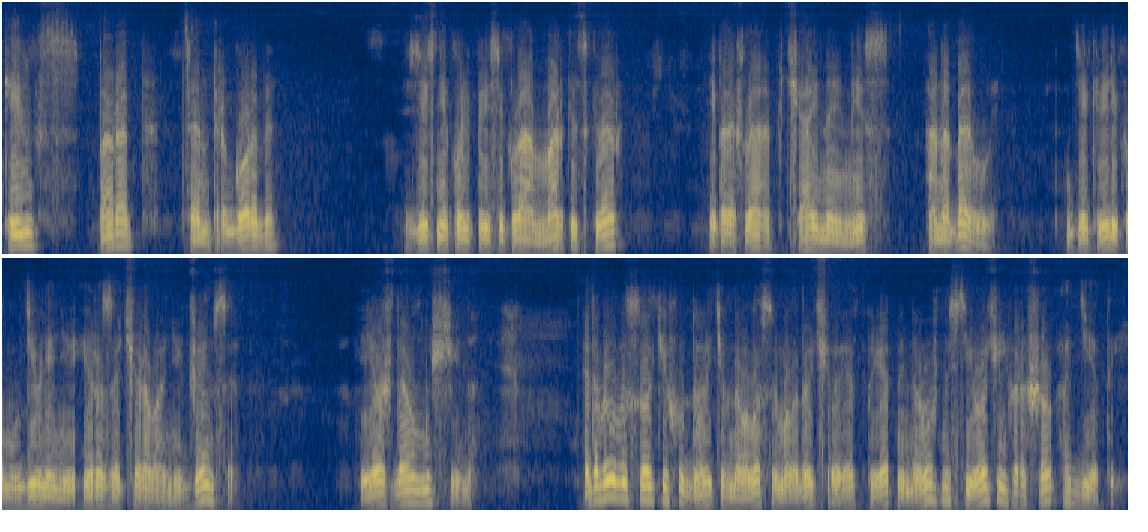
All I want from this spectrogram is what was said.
Кингс-парад, центр города. Здесь Николь пересекла Маркет-сквер и подошла к чайной мисс Аннабеллы, где, к великому удивлению и разочарованию Джеймса, ее ждал мужчина. Это был высокий, худой, темноволосый молодой человек приятной наружности и очень хорошо одетый.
